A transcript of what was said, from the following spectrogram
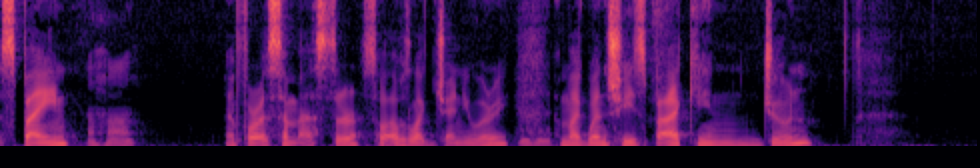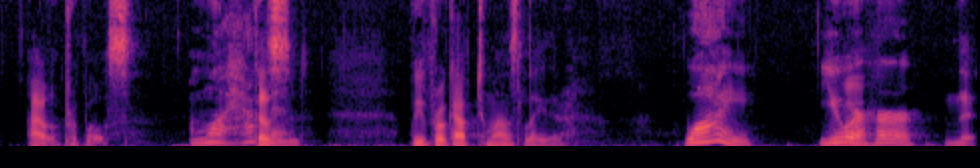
Spain Uh huh. And for a semester. So that was like January. hmm I'm like, when she's back in June, I will propose. What 'Cause- happened? We broke up two months later. Why? You or her? The-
